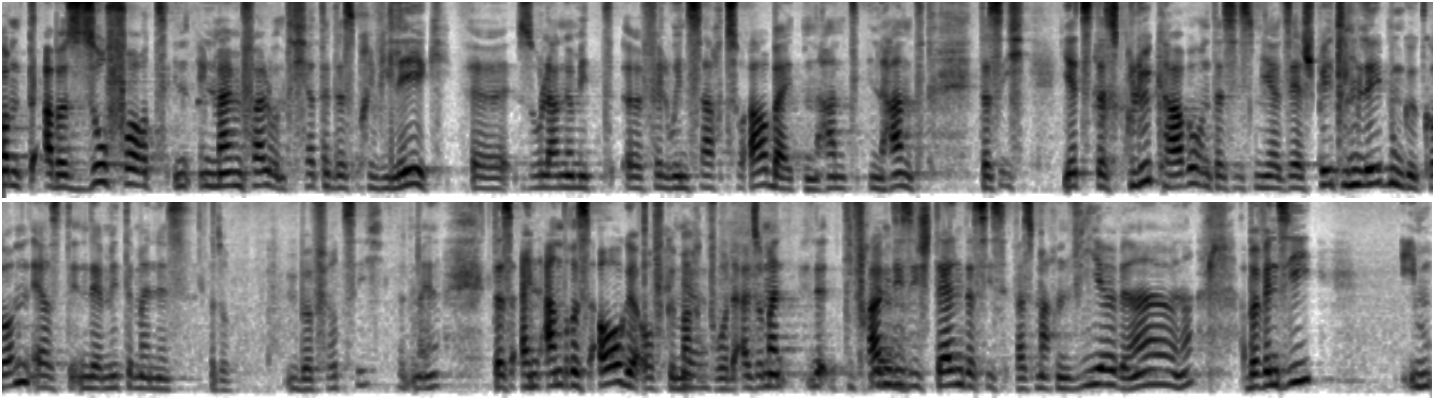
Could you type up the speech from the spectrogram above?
kommt aber sofort, in, in meinem Fall, und ich hatte das Privileg, äh, so lange mit äh, Felwin Sarr zu arbeiten, Hand in Hand, dass ich jetzt das Glück habe, und das ist mir sehr spät im Leben gekommen, erst in der Mitte meines, also über 40, dass ein anderes Auge aufgemacht ja. wurde. Also man, die Fragen, ja. die Sie stellen, das ist, was machen wir? Aber wenn Sie im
